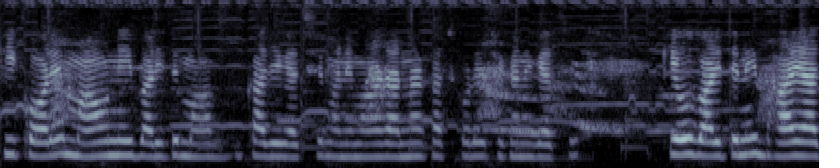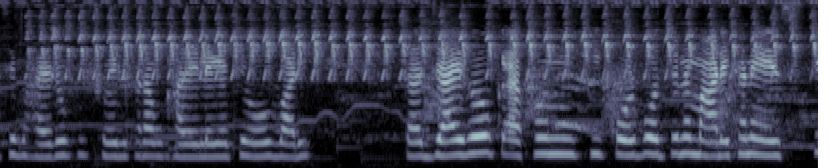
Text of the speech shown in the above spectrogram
কি করে, মাও নেই বাড়িতে, মা কাজে গেছে মানে মা রান্নার কাজ করে, সেখানে গেছে। কেউ বাড়িতে নেই, ভাই আছে, ভাইয়েরও খুব শরীর খারাপ, ঘাড়ে লেগেছে, ও বাড়ি। তা যাই হোক, এখন কি করব, ওর জন্য মার এখানে এসছি,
